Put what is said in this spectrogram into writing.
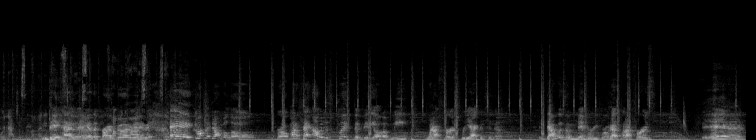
We're not just in the honeymoon. They have phase. been together for a Come good minute. things that we- Hey, comment down below, bro. Matter of fact, I would just put the video of me when I first reacted to them. That was a memory, bro. That's when I first and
